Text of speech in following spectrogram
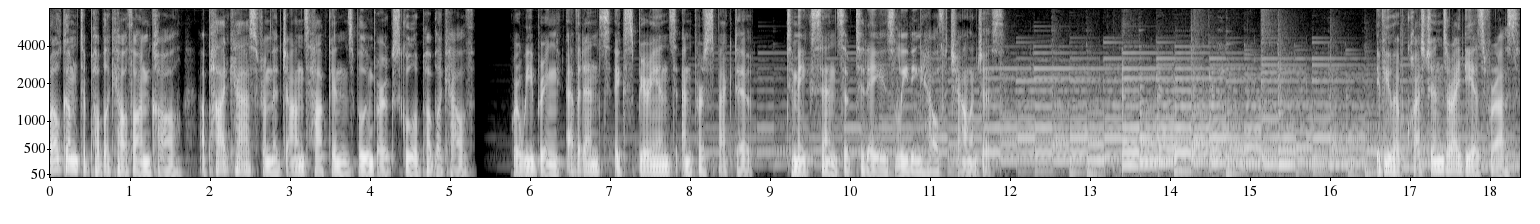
Welcome to Public Health on Call, a podcast from the Johns Hopkins Bloomberg School of Public Health, where we bring evidence, experience, and perspective to make sense of today's leading health challenges. If you have questions or ideas for us,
